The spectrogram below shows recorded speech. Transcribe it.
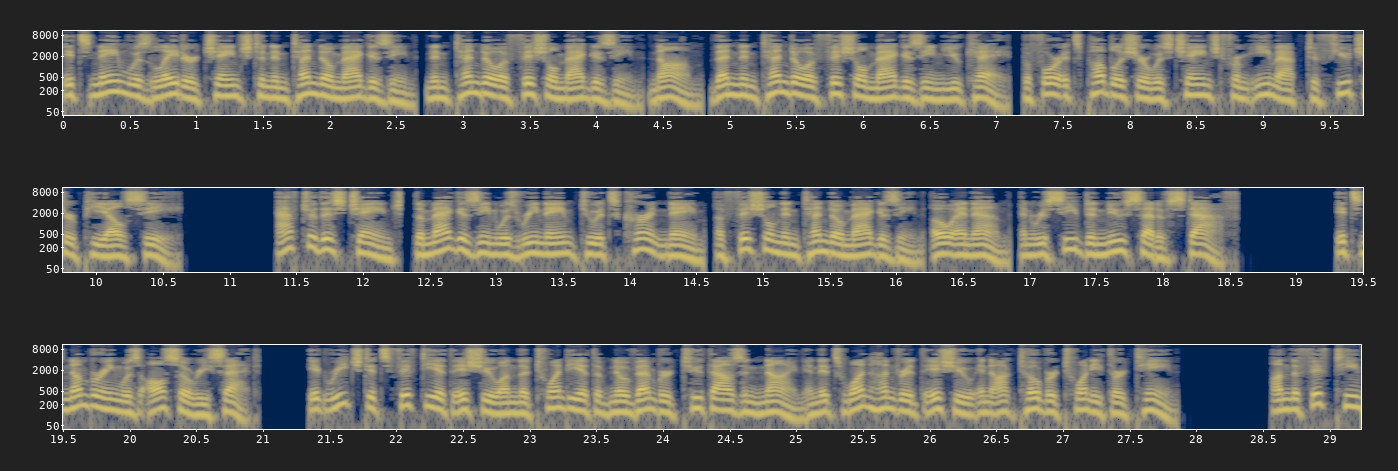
Its name was later changed to Nintendo Magazine, Nintendo Official Magazine then Nintendo Official Magazine UK, before its publisher was changed from EMAP to Future plc. After this change, the magazine was renamed to its current name, Official Nintendo Magazine and received a new set of staff. Its numbering was also reset. It reached its 50th issue on 20 November 2009 and its 100th issue in October 2013. On 15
